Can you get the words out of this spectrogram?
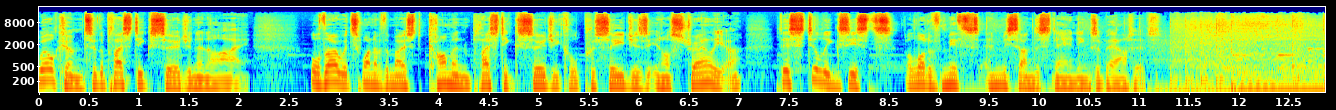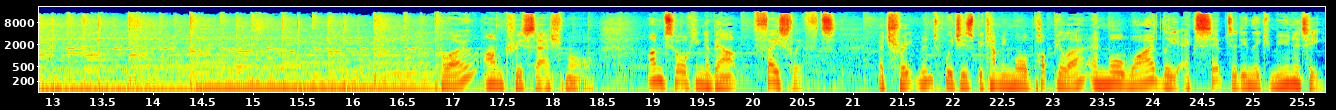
Welcome to The Plastic Surgeon and I. Although it's one of the most common plastic surgical procedures in Australia, there still exists a lot of myths and misunderstandings about it. Hello, I'm Chris Ashmore. I'm talking about facelifts, a treatment which is becoming more popular and more widely accepted in the community.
